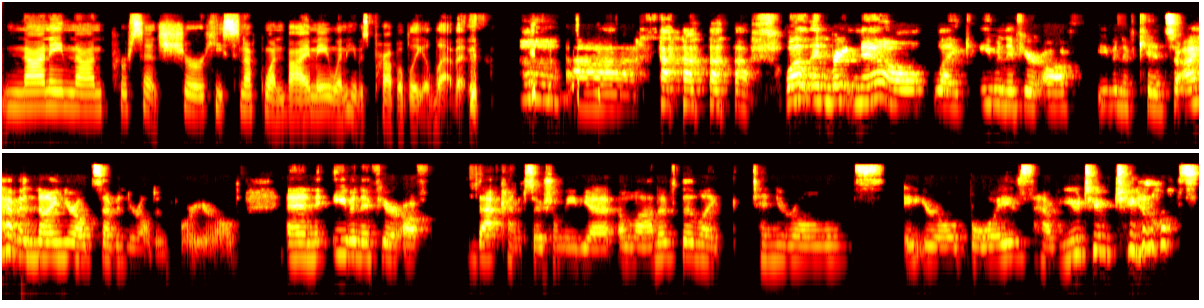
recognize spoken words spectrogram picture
99% sure he snuck one by me when he was probably 11. uh, well, and right now, like, even if you're off, even if kids, so I have a nine year old, seven year old, and four year old. And even if you're off that kind of social media, a lot of the like 10 year olds, eight year old boys have YouTube channels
